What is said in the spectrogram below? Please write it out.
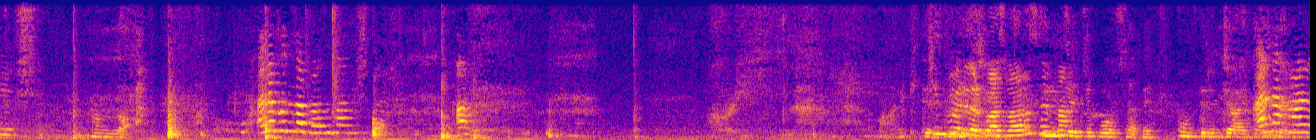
Geç. Allah. Anne bunlar bazılanmışlar. Al. Kim testi böyle bazıları sen mi? İncecik olsa be. 11. ayda. Anne hani.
